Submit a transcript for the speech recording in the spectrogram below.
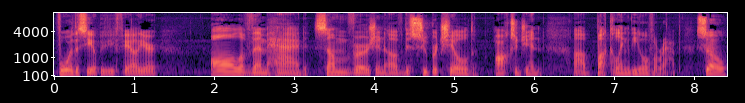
For the COPV failure, all of them had some version of the super chilled oxygen uh, buckling the overwrap. So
